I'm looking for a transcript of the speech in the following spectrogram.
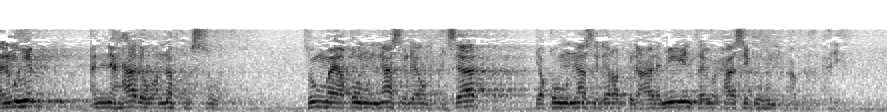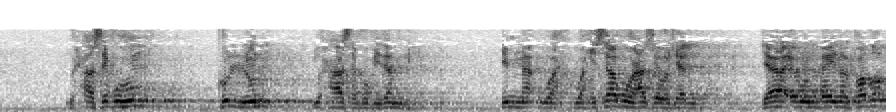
المهم أن هذا هو النفخ السور. ثم يقوم الناس ليوم الحساب يقوم الناس لرب العالمين فيحاسبهم. عفوا الحديث. يحاسبهم كل يحاسب بذنبه. إما وحسابه عز وجل دائر بين الفضل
